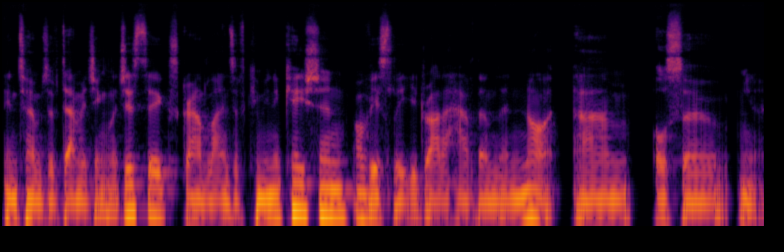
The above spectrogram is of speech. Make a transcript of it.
in terms of damaging logistics, ground lines of communication, obviously you'd rather have them than not. Um, also, you know,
